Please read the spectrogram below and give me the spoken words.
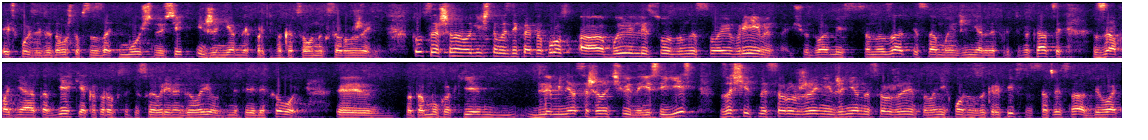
использовать для того, чтобы создать мощную сеть инженерных фортификационных сооружений. Тут совершенно логично возникает вопрос, а были ли созданы своевременно, еще два месяца назад, те самые инженерные фортификации западнее от Авдеевки, о которых, кстати, в свое время говорил Дмитрий Лиховой. Э, потому как я, для меня совершенно очевидно, если есть защитные сооружения, инженерные сооружения, то на них можно закрепиться, соответственно, отбивать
